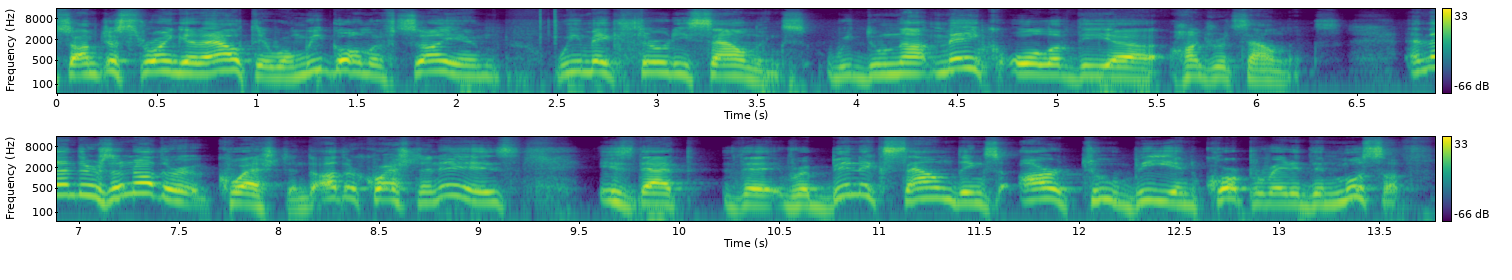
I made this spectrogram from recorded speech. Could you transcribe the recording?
So I'm just throwing it out there. When we go Miftzayim, we make 30 soundings. We do not make all of the uh, 100 soundings. And then there's another question. The other question is, is that the rabbinic soundings are to be incorporated in Musaf.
